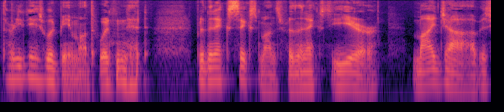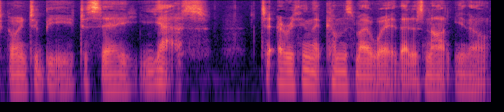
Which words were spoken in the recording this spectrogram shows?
30 days would be a month, wouldn't it? For the next six months, for the next year, my job is going to be to say yes to everything that comes my way that is not, you know,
